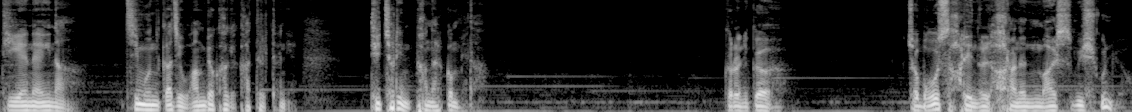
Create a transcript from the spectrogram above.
DNA나 지문까지 완벽하게 같을 테니 뒤처린 편할 겁니다. 그러니까 저보고 살인을 하라는 말씀이시군요.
